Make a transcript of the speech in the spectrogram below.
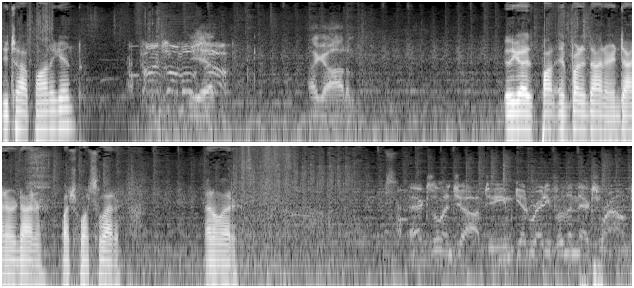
you top pawn again? I got him. The other guy's in front of diner, and diner, and diner. Watch, watch the ladder. and a ladder. Excellent job, team. Get ready for the next round.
